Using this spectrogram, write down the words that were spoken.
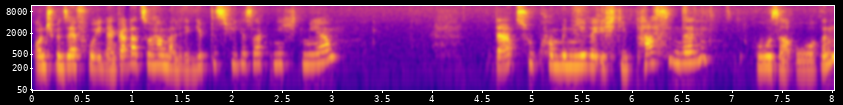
Und ich bin sehr froh, ihn ergattert zu haben, weil den gibt es, wie gesagt, nicht mehr. Dazu kombiniere ich die passenden rosa Ohren,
